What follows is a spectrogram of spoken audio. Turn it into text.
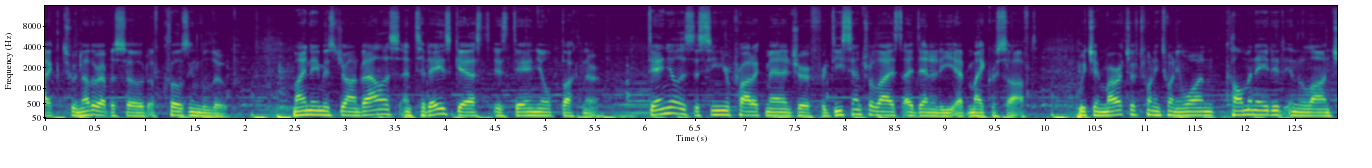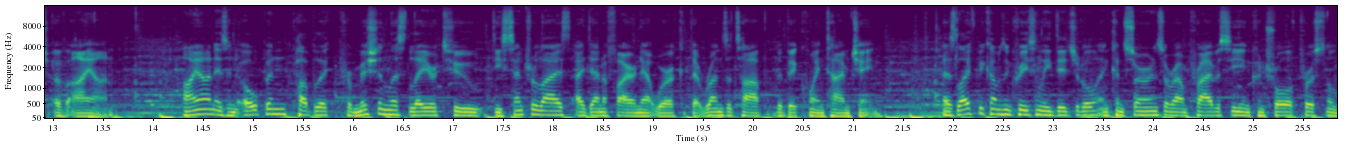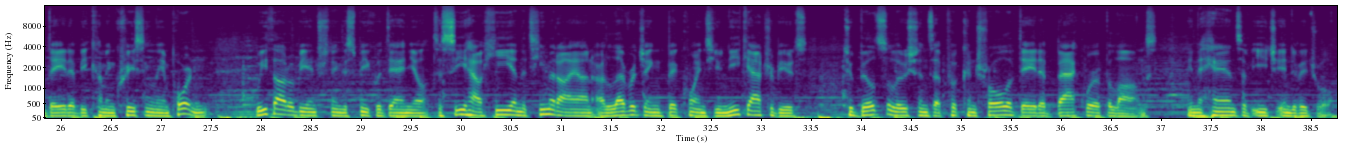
Back to another episode of Closing the Loop. My name is John Vallis, and today's guest is Daniel Buckner. Daniel is the Senior Product Manager for Decentralized Identity at Microsoft, which in March of 2021 culminated in the launch of ION. ION is an open, public, permissionless Layer 2 decentralized identifier network that runs atop the Bitcoin time chain. As life becomes increasingly digital and concerns around privacy and control of personal data become increasingly important, we thought it would be interesting to speak with Daniel to see how he and the team at ION are leveraging Bitcoin's unique attributes to build solutions that put control of data back where it belongs, in the hands of each individual.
